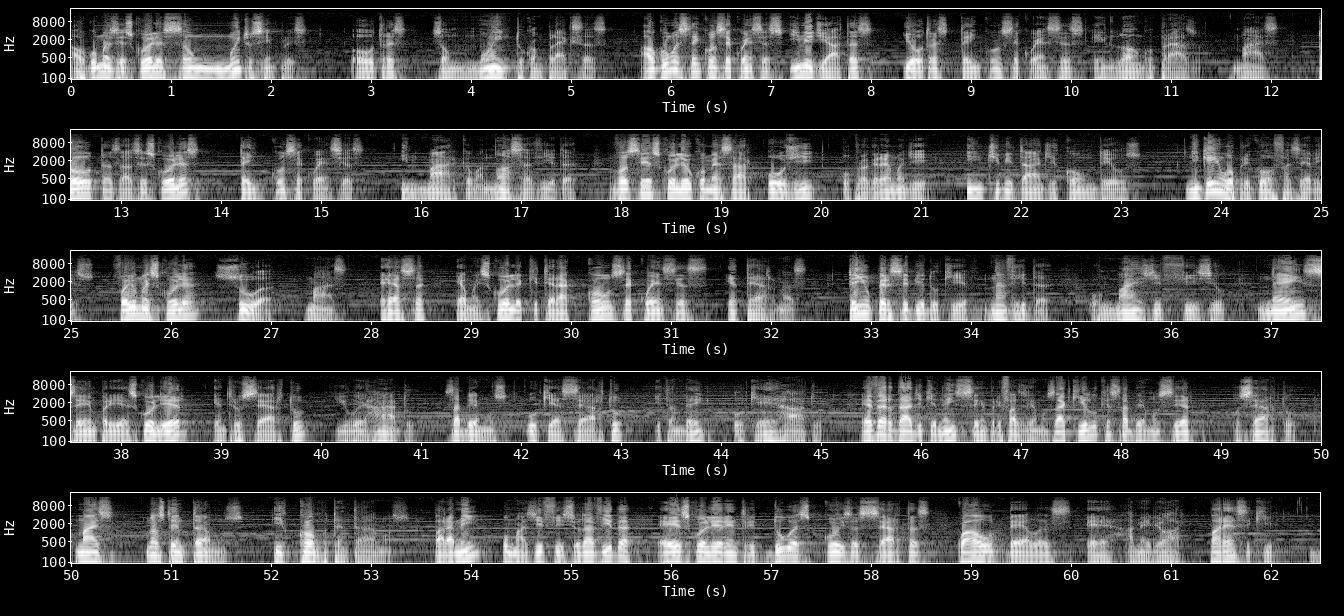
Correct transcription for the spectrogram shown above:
Algumas escolhas são muito simples, outras são muito complexas. Algumas têm consequências imediatas e outras têm consequências em longo prazo. Mas todas as escolhas têm consequências e marcam a nossa vida. Você escolheu começar hoje o programa de Intimidade com Deus. Ninguém o obrigou a fazer isso. Foi uma escolha sua, mas essa é uma escolha que terá consequências eternas. Tenho percebido que, na vida, o mais difícil nem sempre é escolher entre o certo e o errado. Sabemos o que é certo e também o que é errado. É verdade que nem sempre fazemos aquilo que sabemos ser o certo, mas nós tentamos. E como tentamos? Para mim, o mais difícil da vida é escolher entre duas coisas certas qual delas é a melhor. Parece que,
